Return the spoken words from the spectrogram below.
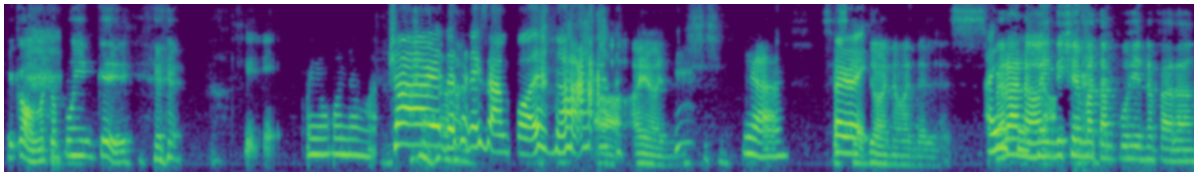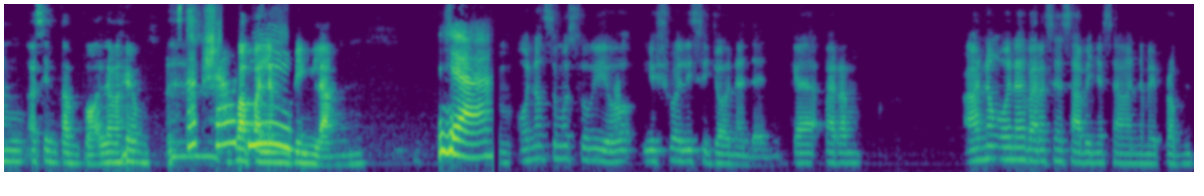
Ikaw, matampuhin ka eh. Okay. Ayoko na nga. Char! That's an example. Ah, ayun. yeah. Si Pero- Steve John na madalas. Ay, Pero ano, hindi siya matampuhin na parang asintampo. Alam mo yung Stop shouting! papalambing lang. Yeah. Unang sumusuyo, usually si Jonah din. Kaya parang, anong una parang sinasabi niya sa akin na may, prob-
